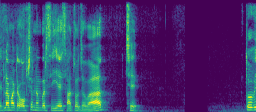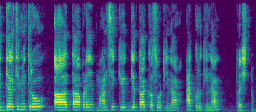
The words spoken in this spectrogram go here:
એટલા માટે ઓપ્શન નંબર સી એ સાચો જવાબ છે. તો વિદ્યાર્થી મિત્રો, આ હતા આપણે માનસિક યોગ્યતા કસોટીના આકૃતિના પ્રશ્નો.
